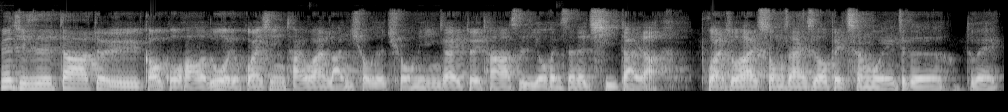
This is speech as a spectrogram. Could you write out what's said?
因为其实大家对于高国豪如果有关心台湾篮球的球迷，应该对他是有很深的期待啦。不管说他在松山的时候被称为这个对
